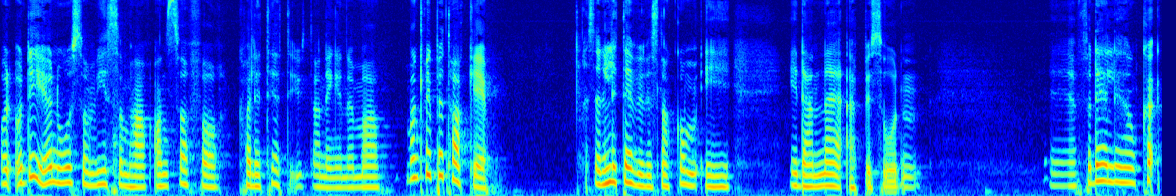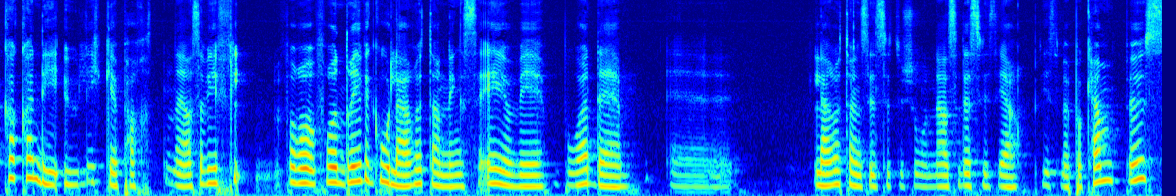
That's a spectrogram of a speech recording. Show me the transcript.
Og, og det er jo noe som vi som har ansvar for kvalitet i utdanningene, må, må gripe tak i. Så det er litt det vi vil snakke om i, i denne episoden. Eh, for det er liksom, hva, hva kan de ulike partene altså vi, for, å, for å drive god lærerutdanning, så er jo vi både eh, lærerutdanningsinstitusjonene, altså det som vi sier, de som er på campus,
